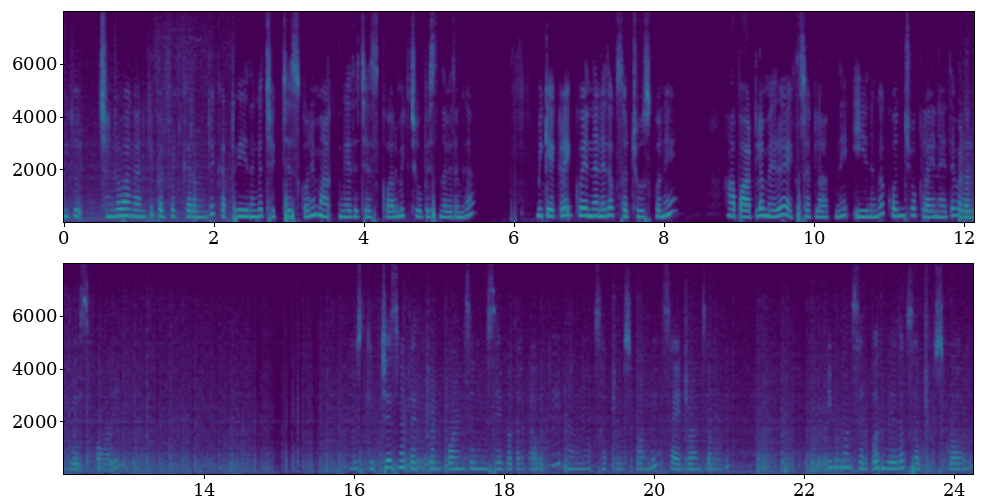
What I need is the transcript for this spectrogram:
మీకు చంక భాగానికి పర్ఫెక్ట్గా రావాలంటే కరెక్ట్గా ఈ విధంగా చెక్ చేసుకొని మార్కింగ్ అయితే చేసుకోవాలి. మీకు చూపిస్తున్న విధంగా. మీకు ఎక్కడ ఎక్కువైంది అనేది ఒకసారి చూసుకొని ఆ పార్ట్లో మీరు ఎక్స్ట్రా క్లాత్ని ఈ విధంగా కొంచెం ఒక లైన్ అయితే వెడల్పు వేసుకోవాలి. మీరు స్కిప్ చేసినట్లయితే ఇటువంటి పాయింట్స్ అన్ని మిస్ అయిపోతారు కాబట్టి అన్నీ ఒకసారి చూసుకోండి. సైడ్ జాయింట్స్ అనేది. ఇప్పుడు మనకు సరిపోతుంది లేదా ఒకసారి చూసుకోవాలి.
